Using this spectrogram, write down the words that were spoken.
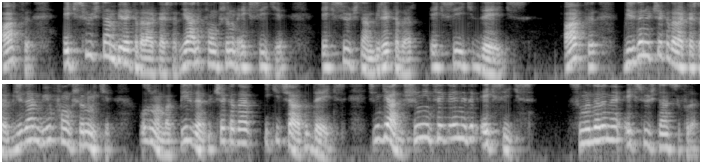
Artı eksi 3'ten 1'e kadar arkadaşlar. Yani fonksiyonum eksi 2. Eksi 3'ten 1'e kadar eksi 2 dx. Artı 1'den 3'e kadar arkadaşlar. 1'den büyük fonksiyonum 2. O zaman bak 1'den 3'e kadar 2 çarpı dx. Şimdi geldim. Şunun integrali nedir? Eksi x. Sınırları ne? Eksi 3'ten 0'a.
